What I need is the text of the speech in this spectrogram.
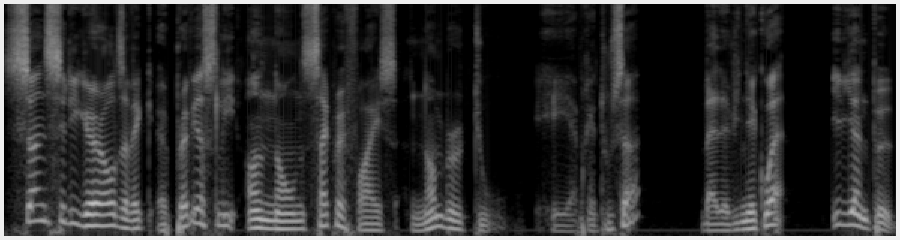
Sun City Girls avec A Previously Unknown Sacrifice Number 2. Et après tout ça, ben devinez quoi? Il y a une pub.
